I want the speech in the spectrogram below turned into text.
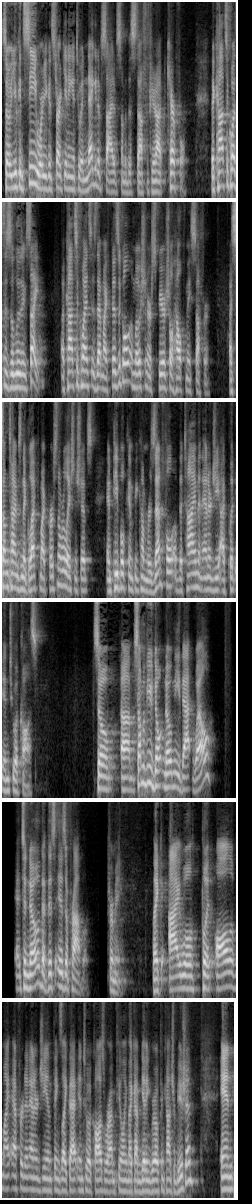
So you can see where you can start getting into a negative side of some of this stuff if you're not careful. The consequences of losing sight. A consequence is that my physical, emotion, or spiritual health may suffer. I sometimes neglect my personal relationships, and people can become resentful of the time and energy I put into a cause. So, um, some of you don't know me that well to know that this is a problem for me. Like I will put all of my effort and energy and things like that into a cause where I'm feeling like I'm getting growth and contribution. And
